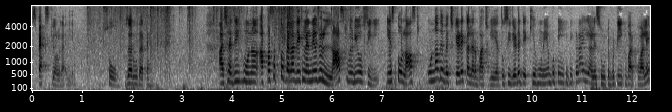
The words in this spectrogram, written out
ਸਪੈਕਸ ਕਿਉਂ ਲਗਾਈ ਹੈ ਸੋ ਜ਼ਰੂਰਤ ਹੈ। ਅੱਛਾ ਜੀ, ਹੁਣ ਆਪਾਂ ਸਭ ਤੋਂ ਪਹਿਲਾਂ ਦੇਖ ਲੈਂਦੇ ਹਾਂ ਜੋ ਲਾਸਟ ਵੀਡੀਓ ਸੀਗੀ, ਇਸ ਤੋਂ ਲਾਸਟ ਉਹਨਾਂ ਦੇ ਵਿੱਚ ਕਿਹੜੇ ਕਲਰ ਬਚ ਗਏ ਆ? ਤੁਸੀਂ ਜਿਹੜੇ ਦੇਖੇ ਹੋਣੇ ਆ ਬੁਟੀਕ ਦੀ ਕਢਾਈ ਵਾਲੇ ਸੂਟ ਬੁਟੀਕ ਵਰਕ ਵਾਲੇ,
